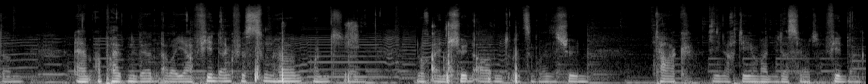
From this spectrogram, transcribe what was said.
dann ähm, abhalten werden. Aber ja, vielen Dank fürs Zuhören und ähm, noch einen schönen Abend bzw. schönen Tag, je nachdem, wann ihr das hört. Vielen Dank.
